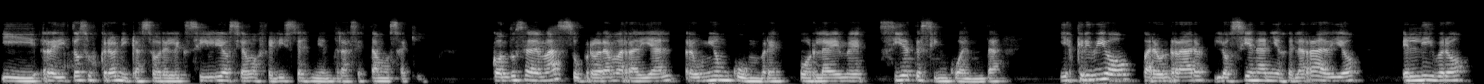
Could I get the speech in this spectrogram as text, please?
y reeditó sus crónicas sobre el exilio Seamos felices mientras estamos aquí. Conduce además su programa radial Reunión Cumbre por la M750 y escribió, para honrar los 100 años de la radio, el libro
